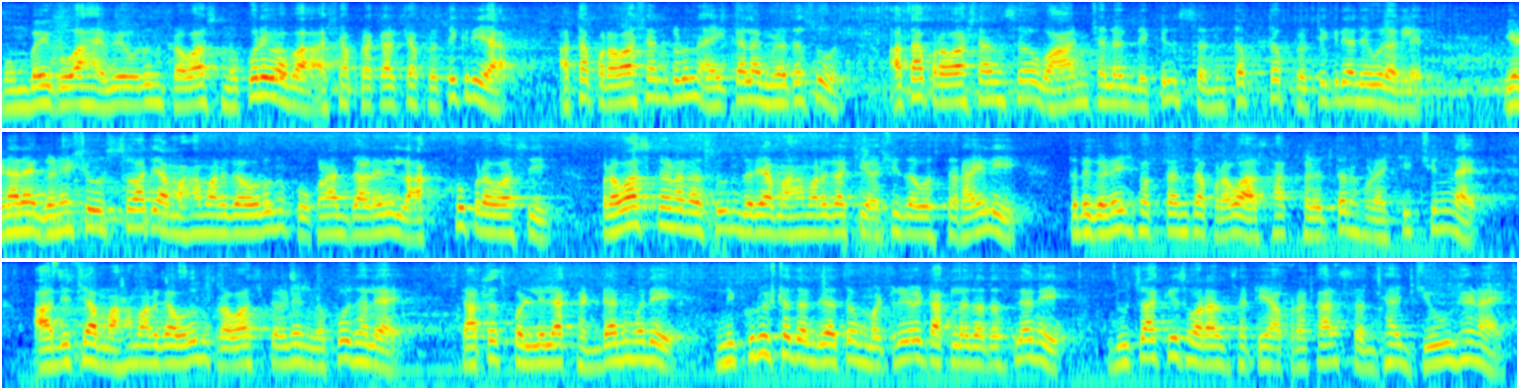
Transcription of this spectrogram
मुंबई गोवा हायवेवरून प्रवास नको रे बाबा अशा प्रकारच्या प्रतिक्रिया आता प्रवाशांकडून ऐकायला मिळत असून आता प्रवाशांसह वाहन चालक देखील संतप्त प्रतिक्रिया देऊ लागलेत. येणाऱ्या गणेशोत्सवात या महामार्गावरून कोकणात जाणारे लाखो प्रवासी प्रवास करणार असून जर या महामार्गाची अशीच अवस्था राहिली तर गणेश भक्तांचा प्रवास हा खडतर होण्याची चिन्ह आहेत. आधीच या महामार्गावरून प्रवास करणे नको झाले आहे. त्यातच पडलेल्या खड्ड्यांमध्ये निकृष्ट दर्जाचं मटेरियल टाकलं जात असल्याने दुचाकी स्वारांसाठी हा प्रकार सध्या जीवघेणा आहे.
